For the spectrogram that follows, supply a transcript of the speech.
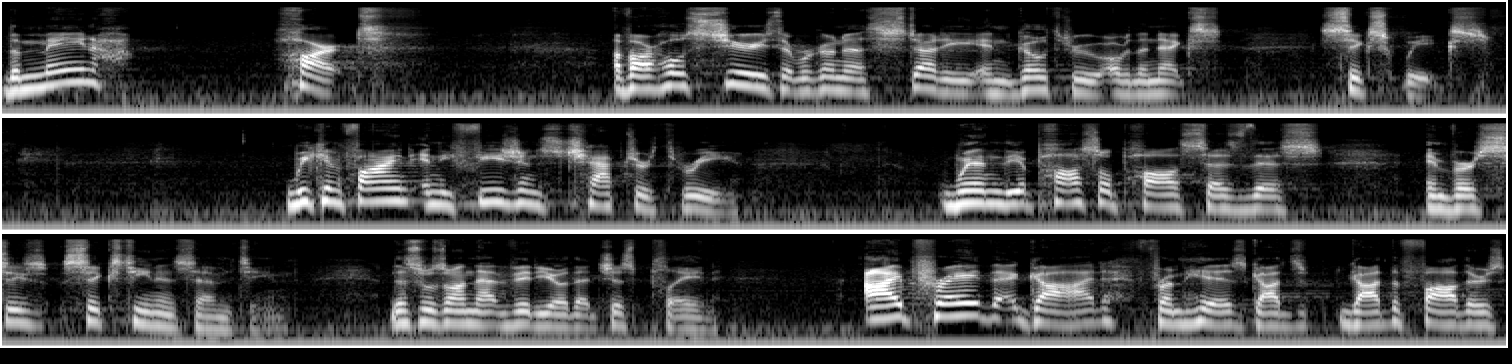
the main heart of our whole series that we're going to study and go through over the next six weeks. We can find in Ephesians chapter 3 when the Apostle Paul says this in verse 16 and 17. This was on that video that just played. I pray that God, from His, God's, God the Father's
